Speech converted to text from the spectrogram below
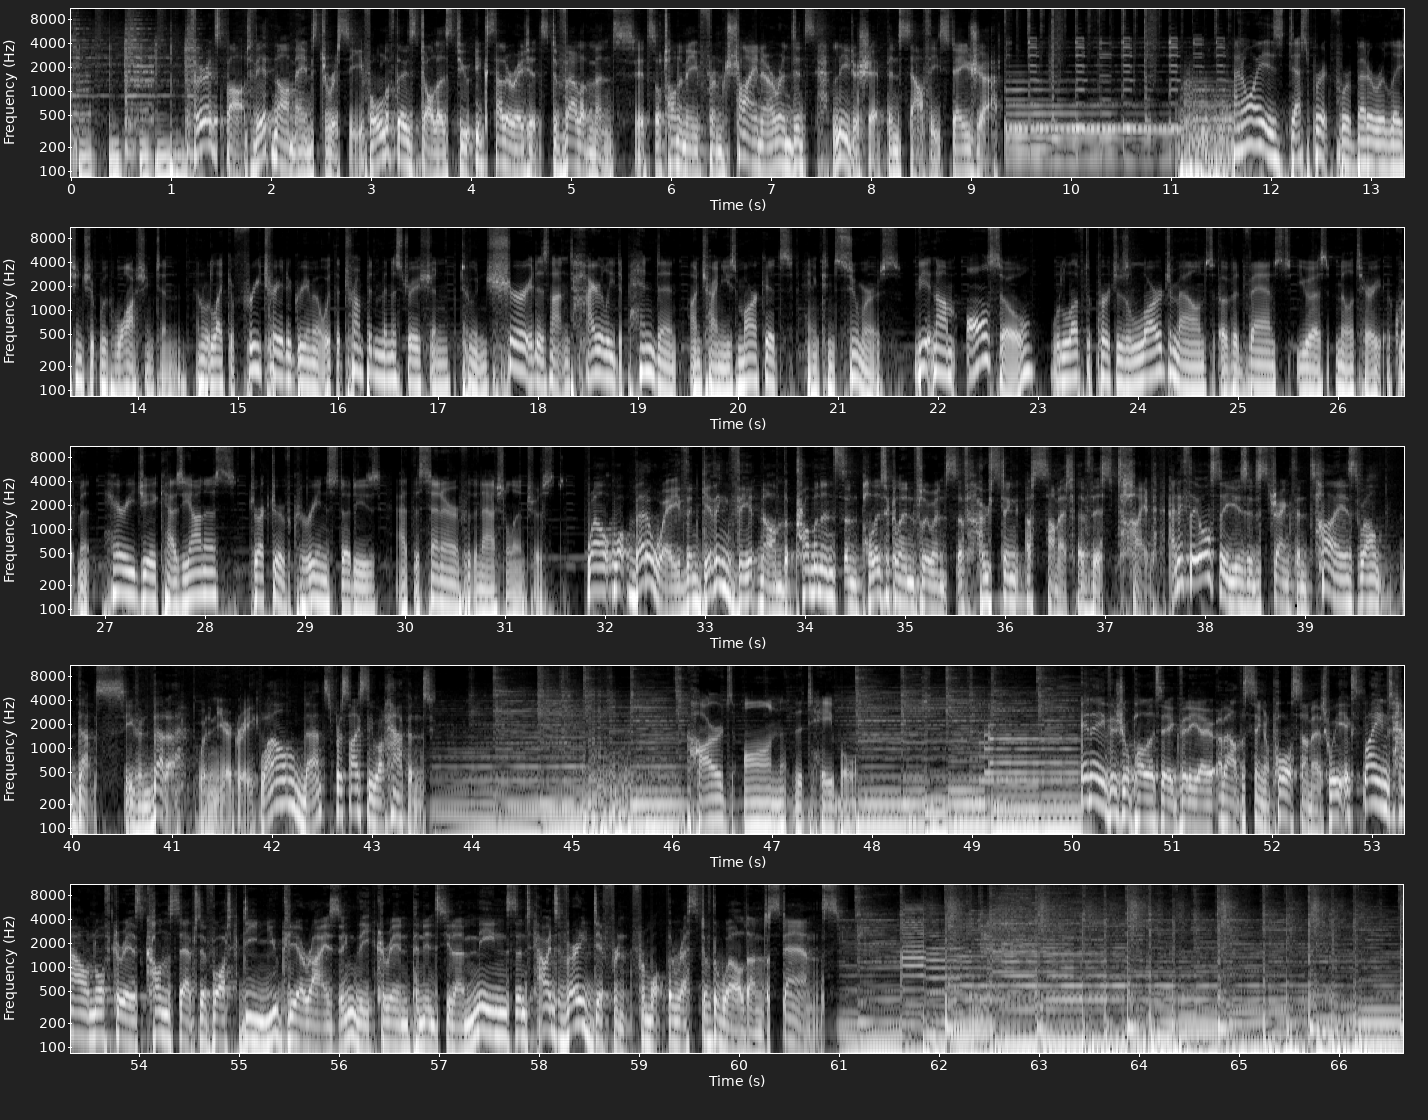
For its part, Vietnam aims to receive all of those dollars to accelerate its development, its autonomy from China, and its leadership in Southeast Asia. Hanoi is desperate for a better relationship with Washington and would like a free trade agreement with the Trump administration to ensure it is not entirely dependent on Chinese markets and consumers. Vietnam also would love to purchase large amounts of advanced U.S. military equipment. Harry J. Kazianis, Director of Korean Studies at the Center for the National Interest. Well, what better way than giving Vietnam the prominence and political influence of hosting a summit of this type? And if they also use it to strengthen ties, well, that's even better, wouldn't you agree? Well, that's precisely what happened. Cards on the table. In a visual VisualPolitik video about the Singapore summit, we explained how North Korea's concept of what denuclearizing the Korean peninsula means and how it's very different from what the rest of the world understands.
